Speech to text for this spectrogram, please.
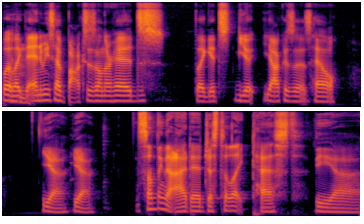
but like Mhm. the enemies have boxes on their heads like it's y- yakuza as hell yeah, yeah. Something that I did just to like test the uh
